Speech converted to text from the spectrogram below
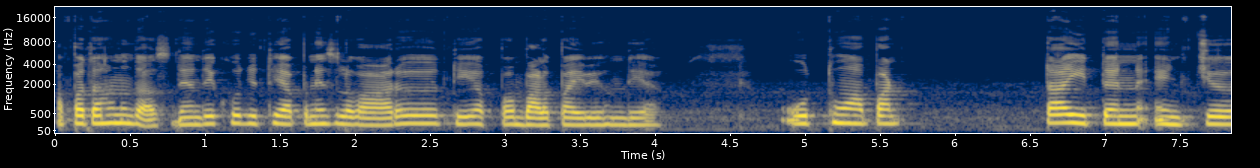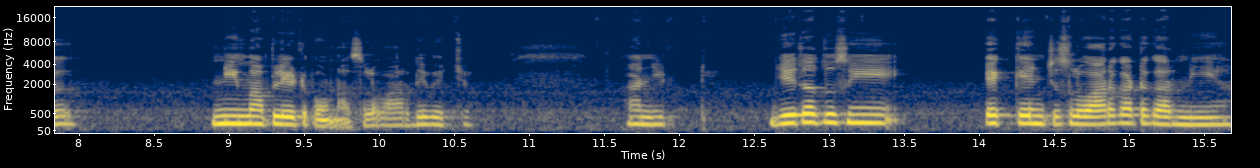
ਆਪਾਂ ਤੁਹਾਨੂੰ ਦੱਸਦੇ ਹਾਂ, ਦੇਖੋ ਜਿੱਥੇ ਆਪਣੇ ਸਲਵਾਰ ਤੇ ਆਪਾਂ ਬਲ ਪਾਏ ਹੋਏ ਹੁੰਦੇ ਆ, ਉੱਥੋਂ ਆਪਾਂ 2.5 3 ਇੰਚ ਨੀਵਾਂ ਪਲੇਟ ਪਾਉਣਾ ਸਲਵਾਰ ਦੇ ਵਿੱਚ। ਹਾਂਜੀ, ਜੇ ਤਾਂ ਤੁਸੀਂ 1 ਇੰਚ ਸਲਵਾਰ ਕੱਟ ਕਰਨੀ ਆ,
